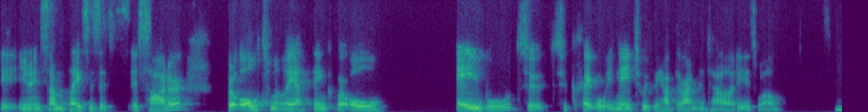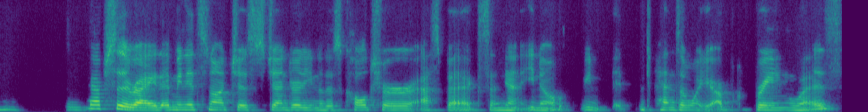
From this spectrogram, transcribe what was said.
you know in some places it's it's harder but ultimately i think we're all able to to create what we need to if we have the right mentality as well mm-hmm. You're absolutely right. I mean, it's not just gender, you know, there's culture aspects and, yeah. you know, it depends on what your upbringing was.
